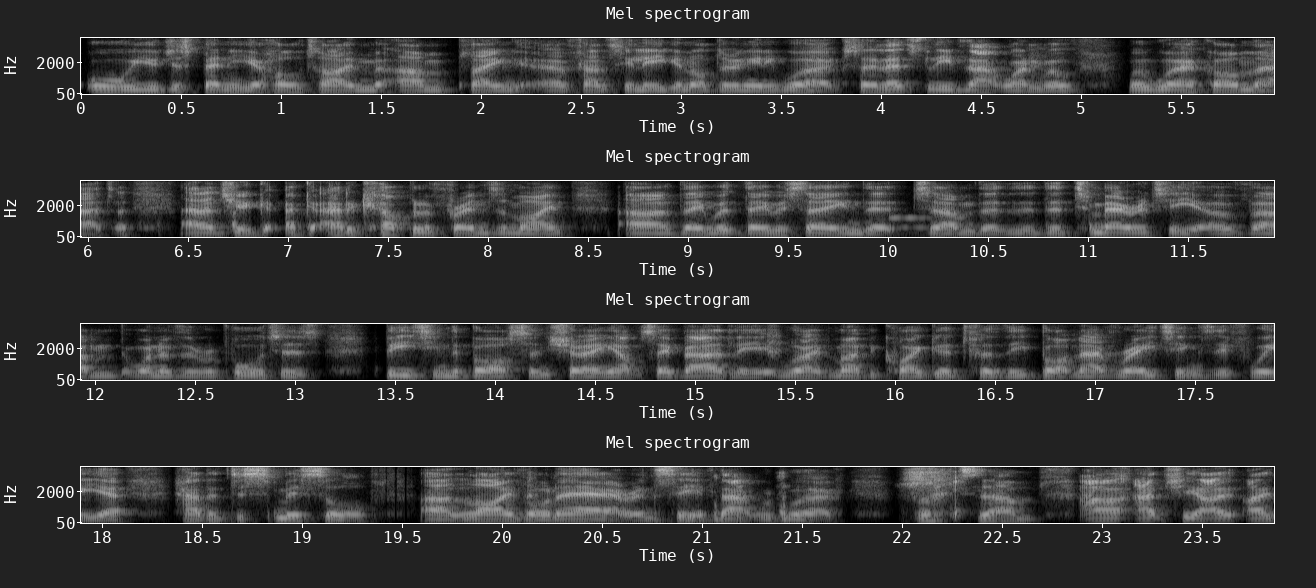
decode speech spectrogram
or you're just spending your whole time um, playing a fancy league and not doing any work. So let's leave that one. We'll we'll work on that. And actually I had a couple of friends of mine uh, they were they were saying that um, the, the, the temerity of um, one of the reporters beating the boss and showing up so badly it might, might be quite good for the botnav ratings if we uh, had a dismissal uh, live on air and see if that would work. But um, uh, actually, I, I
